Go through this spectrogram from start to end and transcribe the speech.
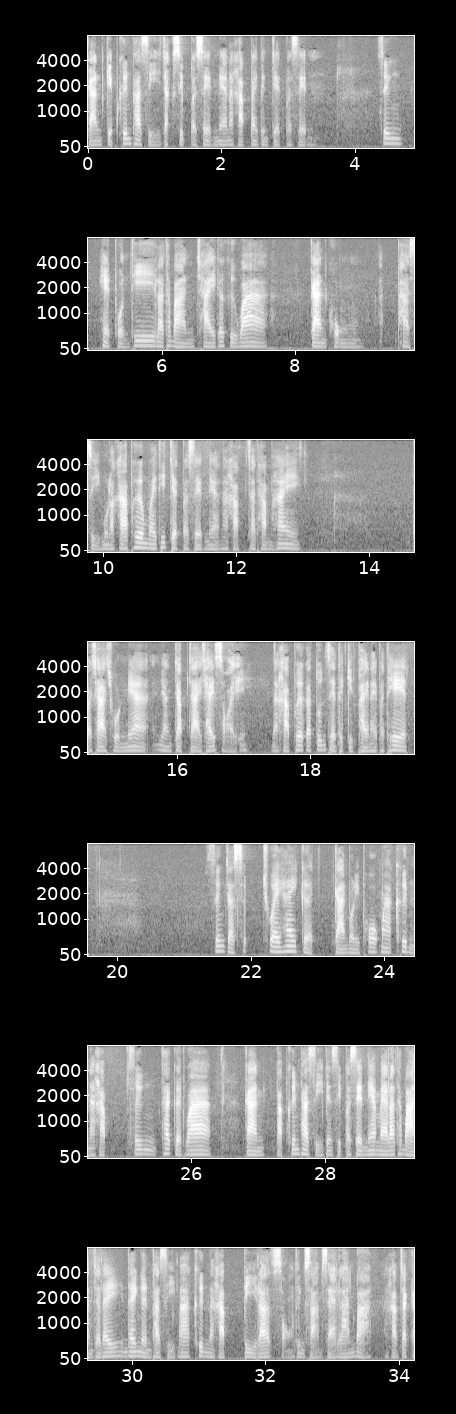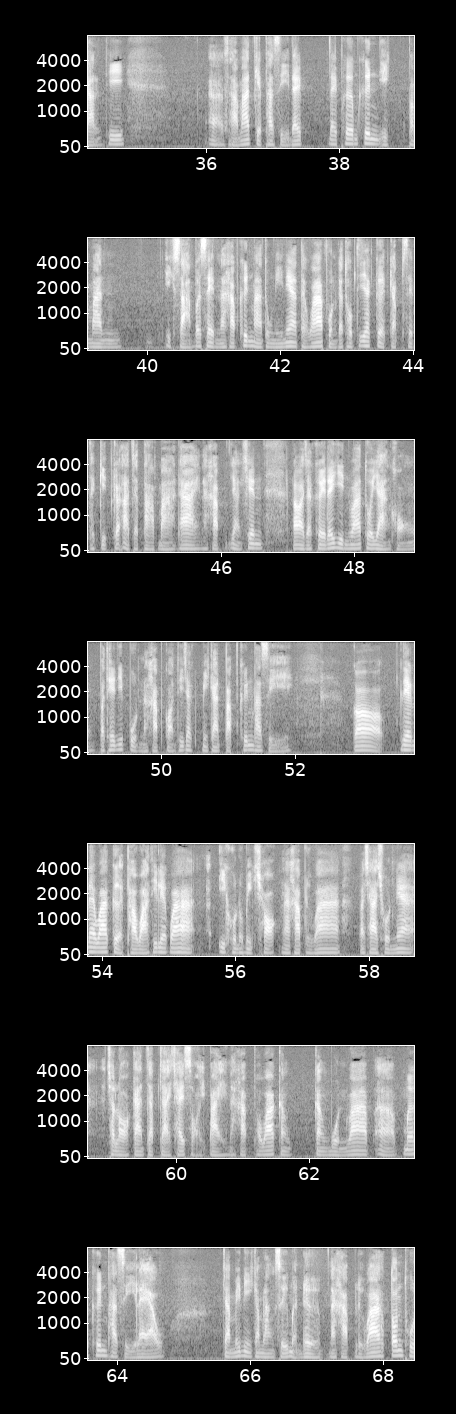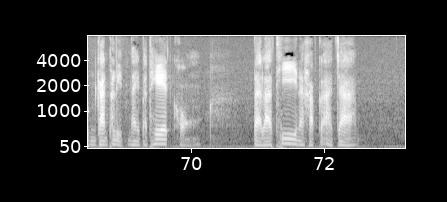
การเก็บขึ้นภาษีจาก 10%เนี่ยนะครับไปเป็น 7%ซึ่งเหตุผลที่รัฐบาลใช้ก็คือว่าการคงภาษีมูลค่าเพิ่มไว้ที่ 7%เนี่ยนะครับ จะทำให้ประชาชนเนี่ยยังจับจ่ายใช้สอยนะครับ เพื่อกระตุ้นเศรษฐกิจภายในประเทศ ซึ่งจะ ช่วยให้เกิดการบริโภคมากขึ้นนะครับ ซึ่งถ้าเกิดว่าการปรับขึ้นภาษีเป็น 10%เนี่ยแม้รัฐบาลจะได้ได้เงินภาษีมากขึ้นนะครับ ปีละ 2-3 แสนล้านบาทนะครับ จากการที่สามารถเก็บภาษีได้ได้เพิ่มขึ้นอีกประมาณอีก 3%นะครับ ขึ้นมาตรงนี้เนี่ย แต่ว่าผลกระทบที่จะเกิดกับเศรษฐกิจก็อาจจะตามมาได้นะครับ อย่างเช่น เราอาจจะเคยได้ยินว่าตัวอย่างของประเทศญี่ปุ่นนะครับ ก่อนที่จะมีการปรับขึ้นภาษี ก็เรียกได้ว่าเกิดภาวะที่เรียกว่า economic shock นะครับ หรือว่าประชาชนเนี่ยชะลอการจับจ่ายใช้สอยไปนะครับ เพราะว่ากังกังวลว่าเมื่อขึ้นภาษีแล้ว จะไม่มีกำลังซื้อเหมือนเดิมนะครับ หรือว่าต้นทุนการผลิตในประเทศของแต่ละที่นะครับก็อาจจะ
